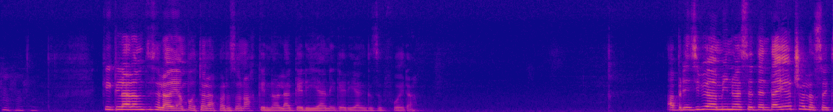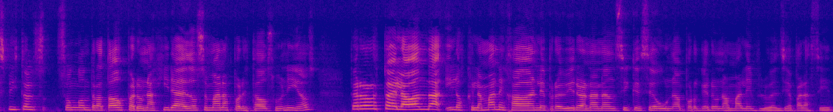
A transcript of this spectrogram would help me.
que claramente se lo habían puesto a las personas que no la querían y querían que se fuera. A principios de 1978, los Sex Pistols son contratados para una gira de dos semanas por Estados Unidos, pero el resto de la banda y los que la manejaban le prohibieron a Nancy que se una porque era una mala influencia para Sid.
